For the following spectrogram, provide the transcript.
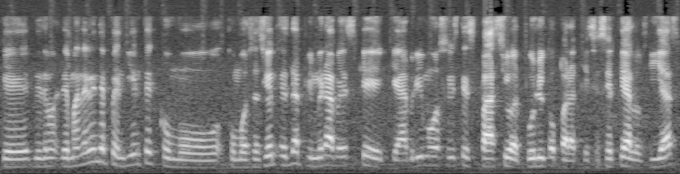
que de, manera independiente como, como asociación es la primera vez que, abrimos este espacio al público para que se acerque a los guías.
